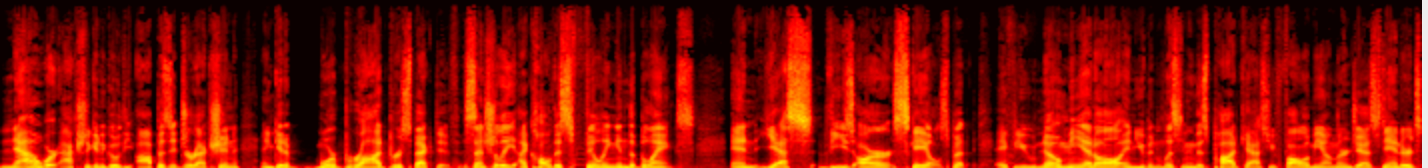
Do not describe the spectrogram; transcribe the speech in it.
Now we're actually going to go the opposite direction and get a more broad perspective. Essentially, I call this filling in the blanks. And yes, these are scales, but if you know me at all and you've been listening to this podcast, you follow me on Learn Jazz Standards,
